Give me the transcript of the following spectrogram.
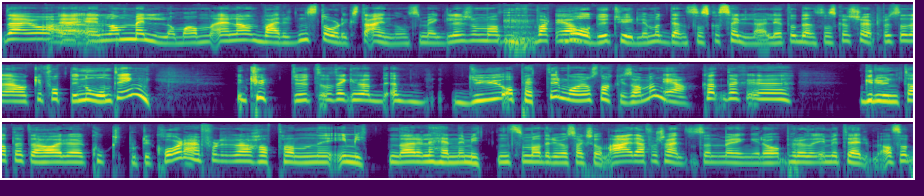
Det er jo Ja, ja, eh, en eller annen mellommann, en eller annen verdens dårligste eiendomsmegler, som har vært Ja. både utydelig med den som skal selge leilighet og den som skal kjøpe, så det har ikke fått til noen ting. Kutt ut og tenke at Du og Petter må jo snakke sammen. Ja. Kan, det, grunnen til at dette har eh, kokt bort i kål, er fordi dere har hatt han i midten der, eller hen i midten, som har drevet og sagt sånn Nei, det er for seint å sende meldinger, og prøvd å invitere Altså,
